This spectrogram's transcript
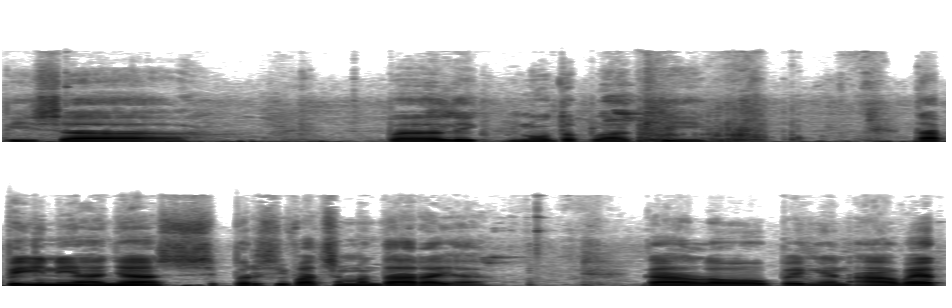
bisa balik nutup lagi tapi ini hanya bersifat sementara ya. Kalau pengen awet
